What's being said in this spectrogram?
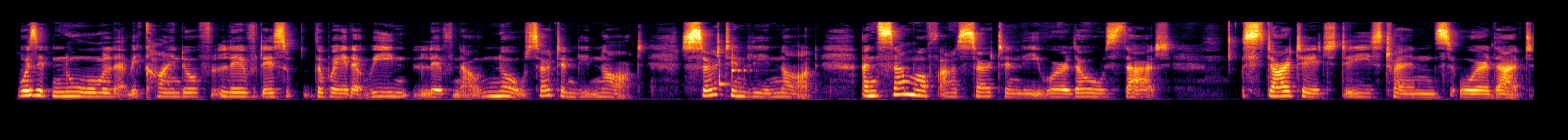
was it normal that we kind of lived this the way that we live now? No, certainly not. Certainly not. And some of us certainly were those that started these trends or that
